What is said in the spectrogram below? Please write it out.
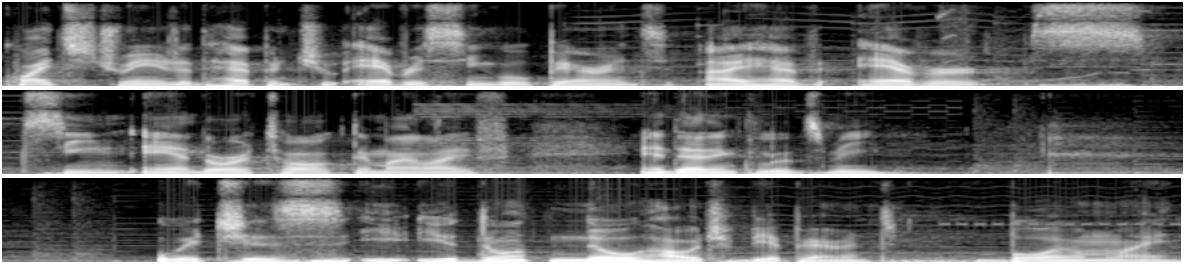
quite strange that happened to every single parent I have ever seen and or talked in my life, and that includes me which is you, you don't know how to be a parent. Bottom line.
